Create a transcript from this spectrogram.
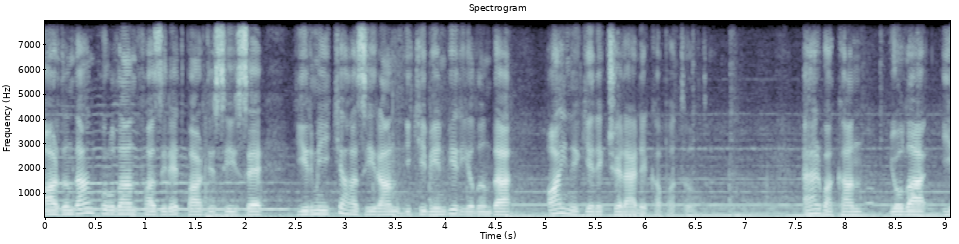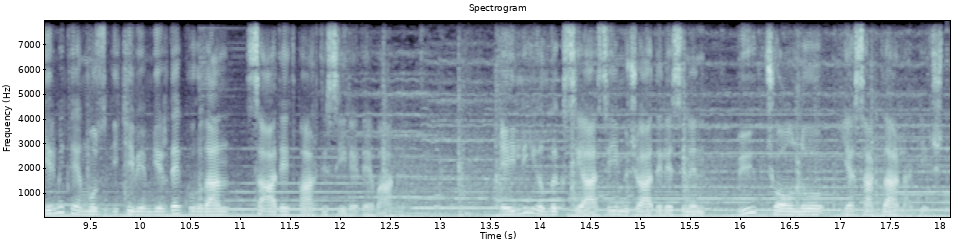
ardından kurulan Fazilet Partisi ise 22 Haziran 2001 yılında aynı gerekçelerle kapatıldı. Erbakan yola 20 Temmuz 2001'de kurulan Saadet Partisi ile devam etti. 50 yıllık siyasi mücadelesinin büyük çoğunluğu yasaklarla geçti.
